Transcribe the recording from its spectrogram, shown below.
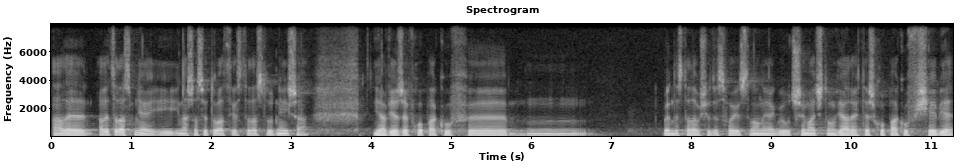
ale, ale coraz mniej i, i nasza sytuacja jest coraz trudniejsza. Ja wierzę w chłopaków. y, mm, Będę starał się ze swojej strony jakby utrzymać tą wiarę też chłopaków w siebie,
